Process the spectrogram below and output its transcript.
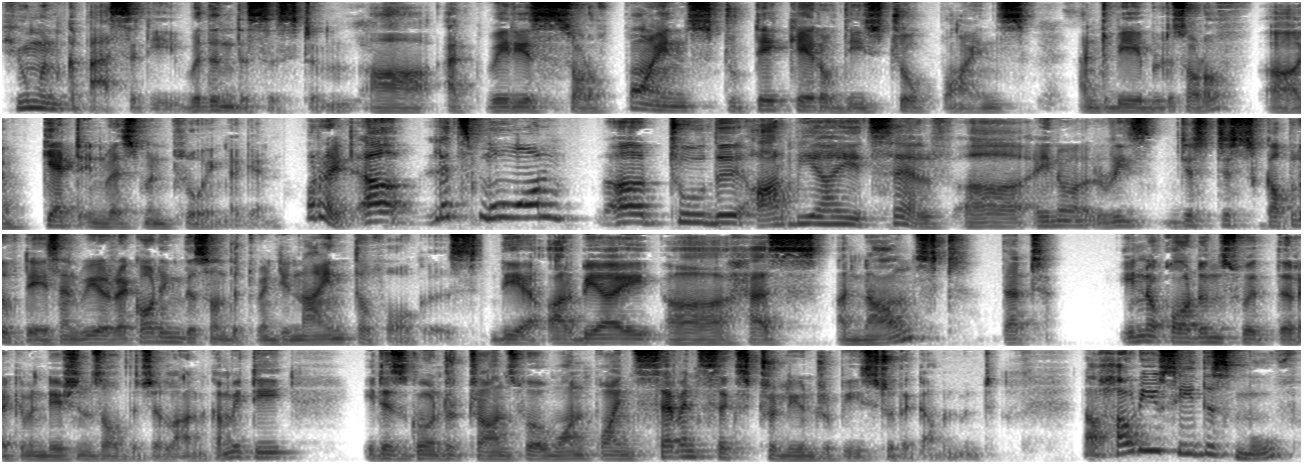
human capacity within the system uh, at various sort of points to take care of these choke points yes. and to be able to sort of uh, get investment flowing again. All right, uh, let's move on uh, to the RBI itself. Uh, you know, re- just just a couple of days, and we are recording this on the 29th of August. The RBI uh, has announced that, in accordance with the recommendations of the Jalan Committee, it is going to transfer 1.76 trillion rupees to the government. Now, how do you see this move?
